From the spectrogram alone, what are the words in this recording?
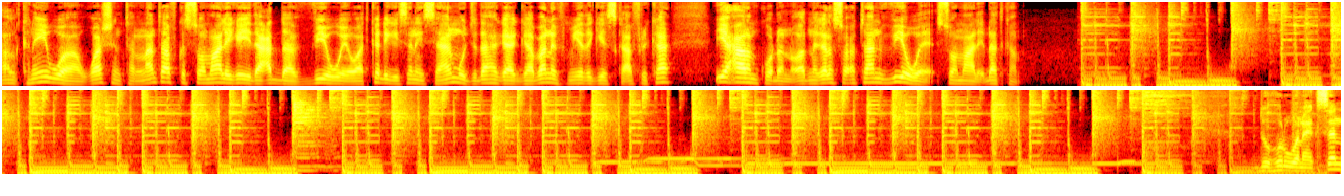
halkani waa washington laanta afka soomaaliga idaacadda v o a oo aad ka dhagaysanaysaan muwjadaha gaagaaban efmiyada geeska afrika iyo caalamkao dhan oo aad nagala socotaan v o a somaly com. Duhur wanaagsan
